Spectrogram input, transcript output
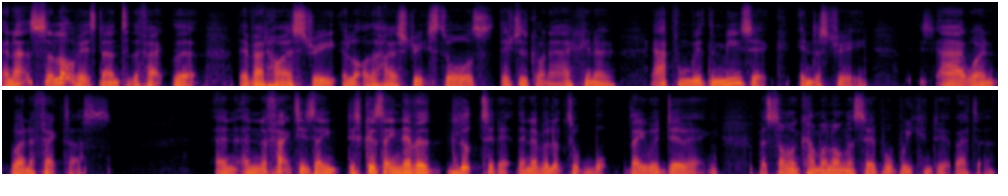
And that's a lot of it's down to the fact that they've had high street. A lot of the high street stores, they've just gone, out. you know, it happened with the music industry. Ah, it won't won't affect us and and the fact is, they, it's because they never looked at it. They never looked at what they were doing. But someone come along and said, "Well, we can do it better."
